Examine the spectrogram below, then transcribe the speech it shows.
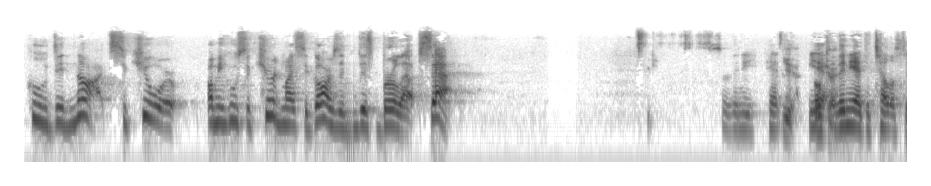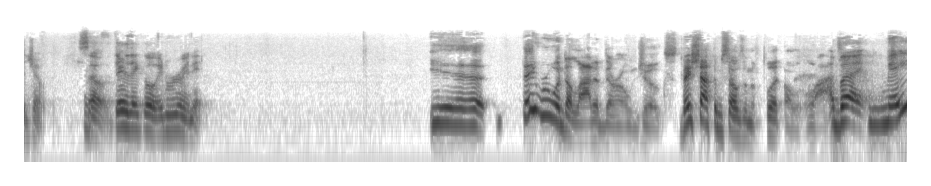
who did not secure, I mean, who secured my cigars in this burlap sack. So then he had, Yeah, yeah, okay. then he had to tell us the joke. So there they go and ruin it. Yeah, they ruined a lot of their own jokes. They shot themselves in the foot a lot. But maybe,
